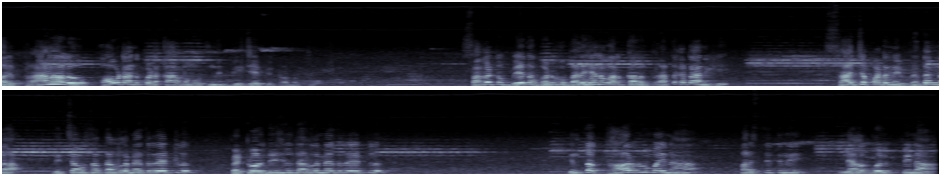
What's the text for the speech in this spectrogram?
వారి ప్రాణాలు పోవడానికి కూడా కారణమవుతుంది బీజేపీ ప్రభుత్వం. సగటు బీద బడుగు బలహీన వర్గాలు బ్రతకడానికి సాధ్యపడని విధంగా నిత్యావసర ధరల మీద రేట్లు పెట్రోల్ డీజిల్ ధరల మీద రేట్లు ఇంత దారుణమైన పరిస్థితిని నెలకొల్పిన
